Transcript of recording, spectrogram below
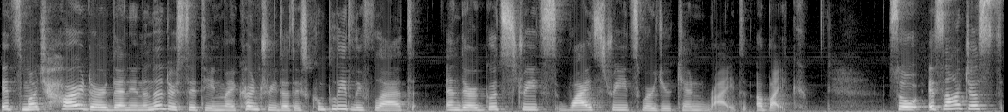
it's much harder than in another city in my country that is completely flat and there are good streets, wide streets where you can ride a bike. So it's not just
